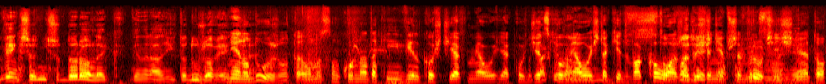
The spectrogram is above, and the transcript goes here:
Większe niż do rolek generalnie i to dużo większe. Nie no dużo, to one są kurna takiej wielkości jak miało, jako To dziecko takie miałeś takie dwa koła, żeby się 120 nie przewrócić, nie? nie? To,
